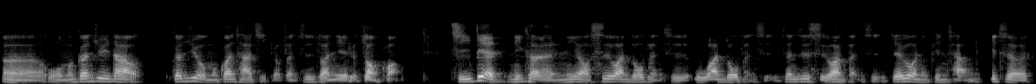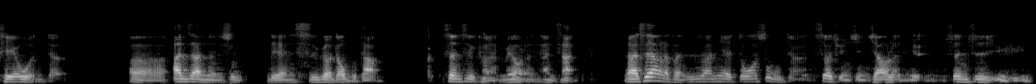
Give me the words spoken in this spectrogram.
呃，我们根据到根据我们观察几个粉丝专业的状况，即便你可能你有四万多粉丝、五万多粉丝，甚至十万粉丝，结果你平常一则贴文的呃按赞人数连十个都不到，甚至可能没有人按赞，那这样的粉丝专业，多数的社群行销人员，甚至于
